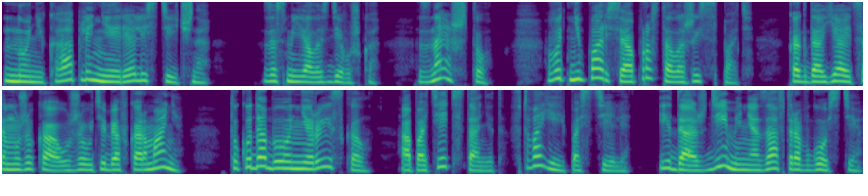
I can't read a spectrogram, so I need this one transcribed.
но ни капли не реалистично, засмеялась девушка. Знаешь что? Вот не парься, а просто ложись спать. Когда яйца мужика уже у тебя в кармане, то куда бы он ни рыскал, а потеть станет в твоей постели. И да, меня завтра в гости.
